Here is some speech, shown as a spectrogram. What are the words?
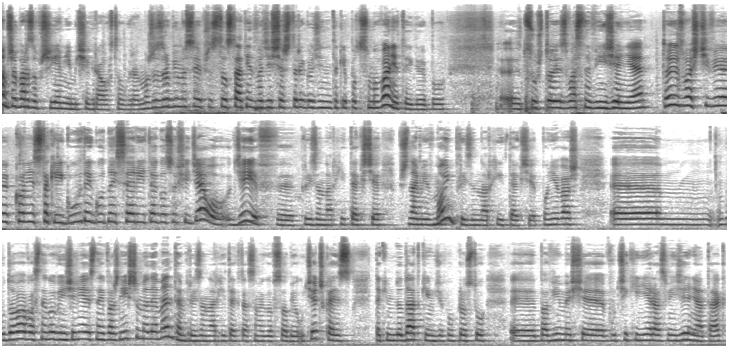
Wam, że bardzo przyjemnie mi się grało w tą grę. Może zrobimy sobie przez te ostatnie 24 godziny takie podsumowanie tej gry, bo e, cóż, to jest własne więzienie. To jest właściwie koniec takiej głównej, głównej serii tego, co się działo, dzieje w e, Prison Architectie, przynajmniej w moim Prison Architectie, ponieważ budowa własnego więzienia jest najważniejszym elementem Prison Architecta samego w sobie. Ucieczka jest takim dodatkiem, gdzie po prostu e, bawimy się w uciekiniera z więzienia, tak?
